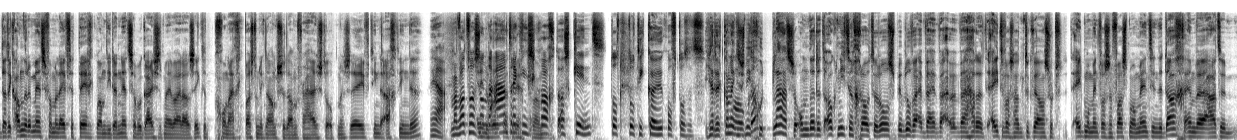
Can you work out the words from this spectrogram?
dat ik andere mensen van mijn leeftijd tegenkwam die daar net zo begeisterd mee waren als ik. Dat begon eigenlijk pas toen ik naar Amsterdam verhuisde op mijn 17e, 18e. Ja, maar wat was dan de, de aantrekkingskracht als kind tot, tot die keuken of tot het. Ja, dat kan ik dus niet goed plaatsen, omdat het ook niet een grote rol speelt. Ik bedoel, wij, wij, wij, hadden het eten was natuurlijk wel een soort. Het eetmoment was een vast moment in de dag. En we aten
